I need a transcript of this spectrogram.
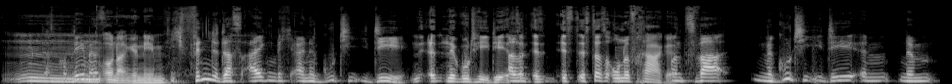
Das Problem ist, Unangenehm. ich finde das eigentlich eine gute Idee. N- Eine gute Idee. Ist, Also- ist, ist, ist das ohne Frage? Und zwar eine gute Idee in einem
